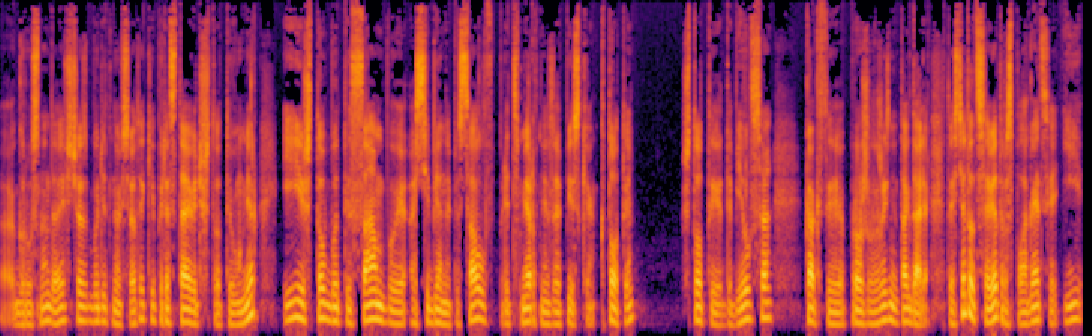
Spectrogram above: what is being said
э, грустно, да, сейчас будет, но все-таки представить, что ты умер, и чтобы ты сам бы о себе написал в предсмертной записке. Кто ты? Что ты добился? Как ты прожил жизнь и так далее. То есть этот совет располагается и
